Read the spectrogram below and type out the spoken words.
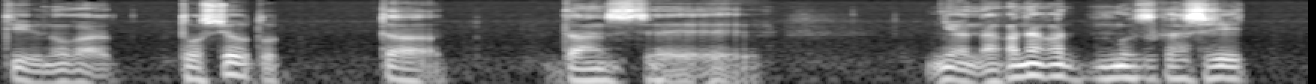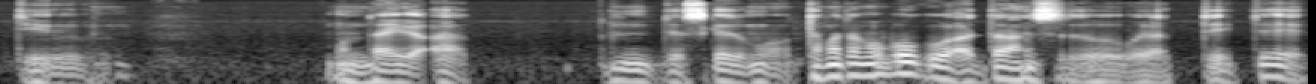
ていうのが年を取った男性にはなかなか難しいっていう問題があるんですけどもたまたま僕はダンスをやっていて、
